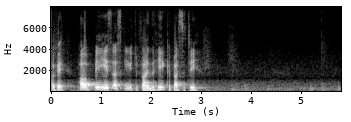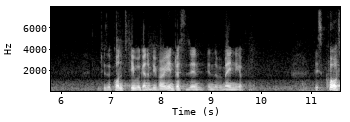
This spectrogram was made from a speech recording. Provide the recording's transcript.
Okay, part B is asking you to find the heat capacity, which is a quantity we're going to be very interested in in the remaining of this course.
